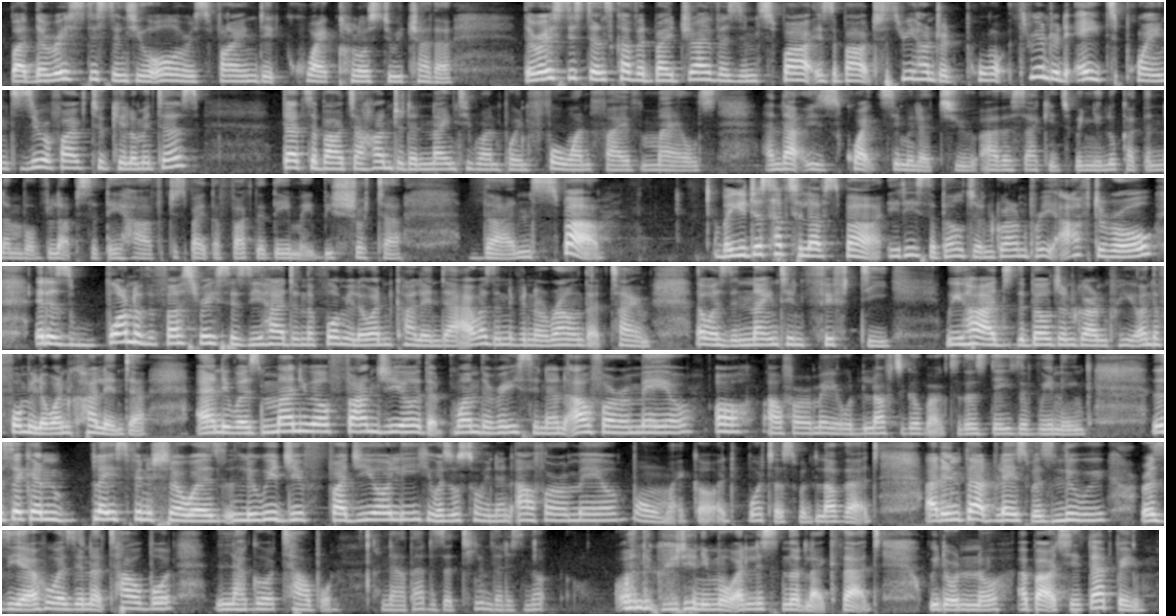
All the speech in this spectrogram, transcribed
But the race distance, you always find it quite close to each other. The race distance covered by drivers in Spa is about 300 po- 308.052 kilometers that's about 191.415 miles. And that is quite similar to other circuits when you look at the number of laps that they have, despite the fact that they may be shorter than Spa. But you just have to love Spa. It is the Belgian Grand Prix after all. It is one of the first races you had in the Formula One calendar. I wasn't even around that time. That was in 1950 we had the Belgian Grand Prix on the Formula One calendar, and it was Manuel Fangio that won the race in an Alfa Romeo. Oh, Alfa Romeo would love to go back to those days of winning. The second place finisher was Luigi Fagioli. He was also in an Alfa Romeo. Oh my God, Bottas would love that. And in third place was Louis Rosier, who was in a Talbot Lago Talbot. Now that is a team that is not on the grid anymore. At least not like that. We don't know about it that way.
